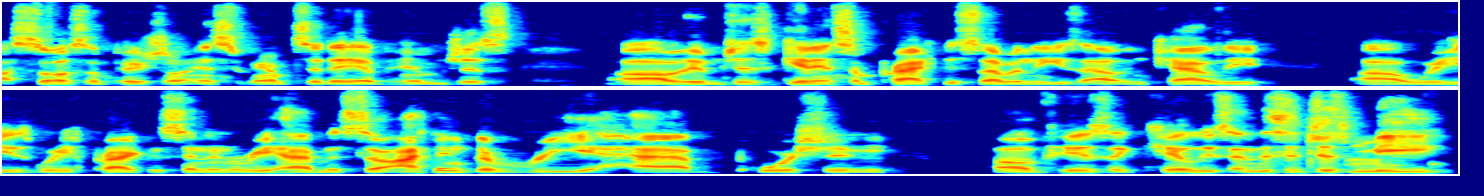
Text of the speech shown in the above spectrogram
I saw some pictures on Instagram today of him just uh, him just getting some practice up, and he's out in Cali uh, where he's where he's practicing and rehabbing. So I think the rehab portion of his Achilles, and this is just me,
